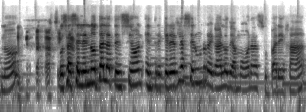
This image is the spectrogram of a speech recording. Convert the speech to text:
¿No? o sea, se le nota la tensión entre quererle hacer un regalo de amor a su pareja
